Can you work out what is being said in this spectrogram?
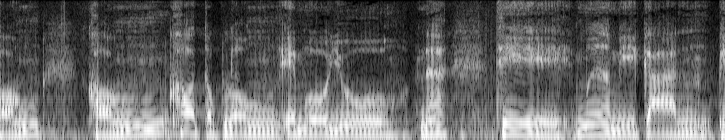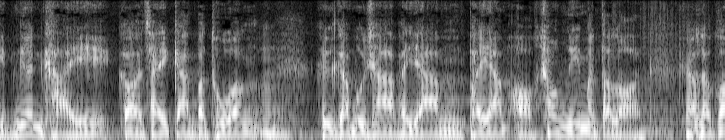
ของของข้อตกลง MOU นะที่เมื่อมีการผิดเงื่อนไขก็ใช้การประท้วง คือกัมพูชาพยายามพยายามออกช่องนี้มาตลอด ครับแล้วก็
